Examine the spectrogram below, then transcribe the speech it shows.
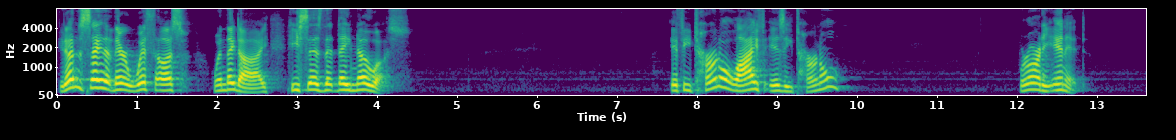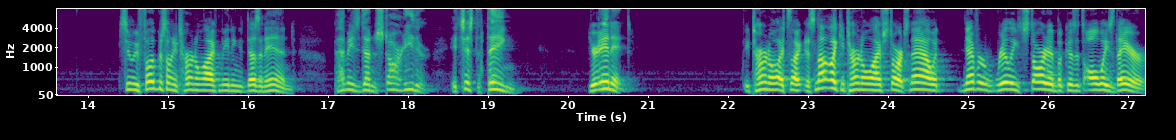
He doesn't say that they're with us when they die, he says that they know us. if eternal life is eternal, we're already in it. See, we focus on eternal life, meaning it doesn't end. But that means it doesn't start either. It's just a thing. You're in it. Eternal, it's like it's not like eternal life starts now. It never really started because it's always there.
